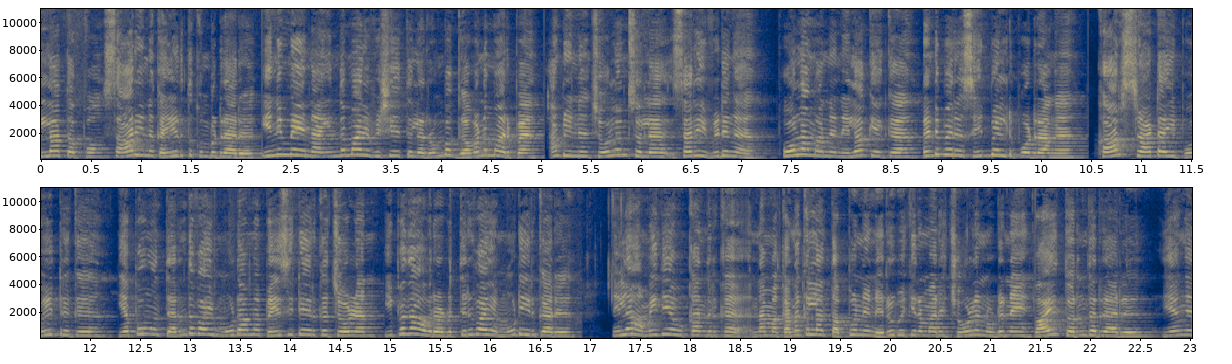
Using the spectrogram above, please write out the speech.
எல்லா தப்பும் சாரின்னு கையெடுத்து கும்பிடுறாரு. இனிமே நான் இந்த மாதிரி விஷயத்துல ரொம்ப கவனமா இருப்பேன் அப்படின்னு சோழன் சொல்ல சரி விடுங்க. போலாமான்னு நிலா கேட்க ரெண்டு பேரும் சீட் பெல்ட் போடுறாங்க. கார் ஸ்டார்ட் ஆகி போயிட்டு இருக்கு. எப்பவும் திறந்த வாய் மூடாம பேசிட்டே இருக்க சோழன் இப்பதான் அவரோட திருவாயை மூடி இருக்காரு நிலா அமைதியாக உட்காந்துருக்க நம்ம கணக்கெல்லாம் தப்புன்னு நிரூபிக்கிற மாதிரி சோழன் உடனே வாய் திறந்துடுறாரு. ஏங்க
